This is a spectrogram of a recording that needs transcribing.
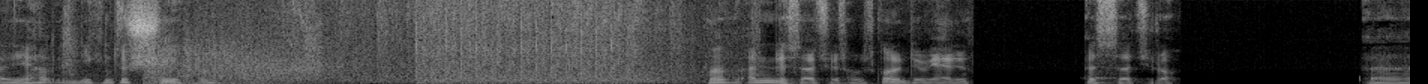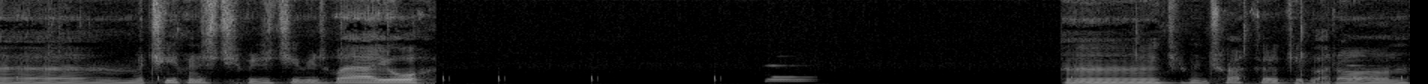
Uh, you, have, you can just shoot them. Well, I need to search this up, it's gonna do me in. Let's search it up. Um, achievements, achievements, achievements, where are you? Uh, achievement tracker, keep that on.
